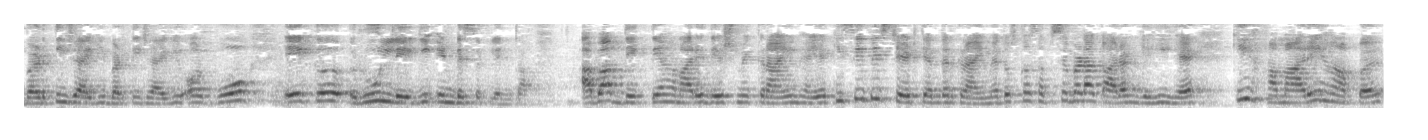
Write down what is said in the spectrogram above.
बढ़ती जाएगी बढ़ती जाएगी और वो एक रूल लेगी इनडिसिप्लिन का। अब आप देखते हैं हमारे देश में क्राइम है या किसी भी स्टेट के अंदर क्राइम है तो उसका सबसे बड़ा कारण यही है कि हमारे यहाँ पर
